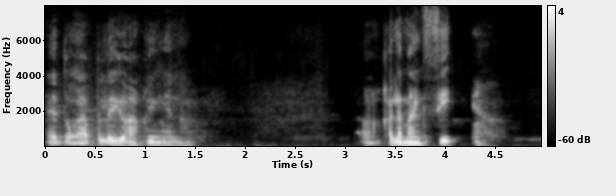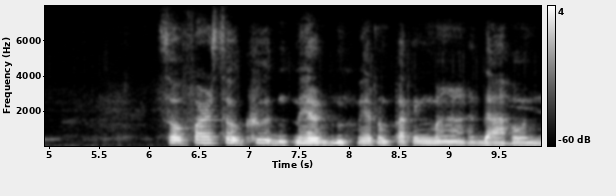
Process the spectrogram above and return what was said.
Ito nga pala yung aking ano, ah, kalamansi. So far, so good. Mer meron pa rin mga dahon.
